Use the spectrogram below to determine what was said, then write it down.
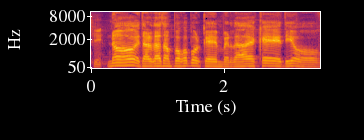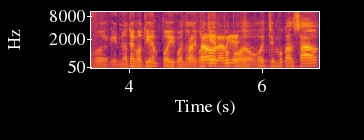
Sí. No, he tardado tampoco porque en verdad es que, tío, que no tengo tiempo y cuando tengo ¿Cuántas horas tiempo, pues, o estoy muy cansado.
